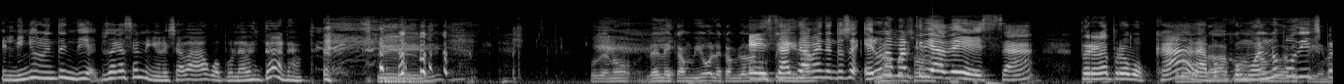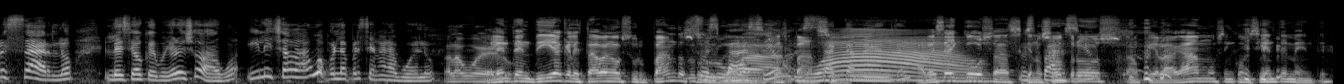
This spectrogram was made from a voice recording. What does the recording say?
el niño no entendía. ¿Tú sabes qué hacía el niño? Le echaba agua por la ventana. Sí. Porque no, le, le cambió, le cambió la rutina. Exactamente, entonces era una, Una persona- malcriadeza, pero era provocada, Provocada porque por como él no podía rutina. expresarlo, le decía, ok, pues yo le echo agua, y le echaba agua por la persiana al abuelo. Al abuelo. Él entendía que le estaban usurpando su, Su espacio. su espacio. Wow. Exactamente. A veces hay cosas que nosotros, aunque la hagamos inconscientemente,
